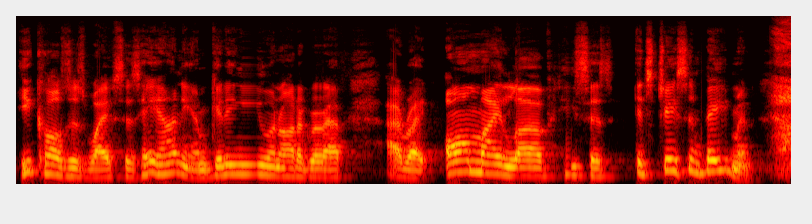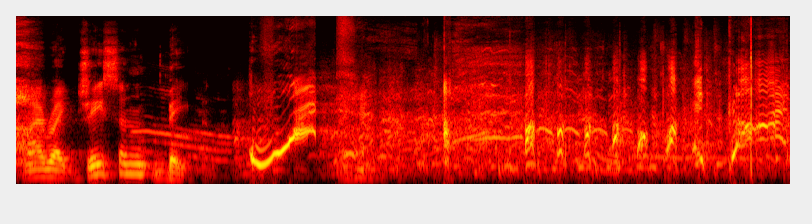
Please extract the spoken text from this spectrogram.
He calls his wife, says, hey, honey, I'm getting you an autograph. I write, all my love. He says, it's Jason Bateman. And I write, Jason Bateman. What? oh my God!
